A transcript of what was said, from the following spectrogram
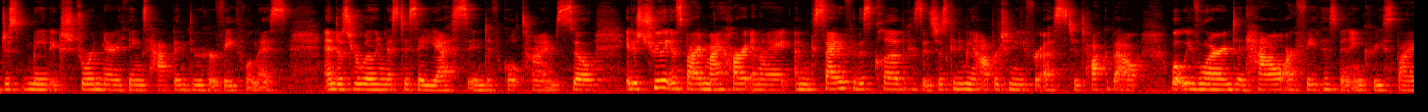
just made extraordinary things happen through her faithfulness and just her willingness to say yes in difficult times. So it has truly inspired my heart, and I, am excited for this club because it's just going to be an opportunity for us to talk about what we've learned and how our faith has been increased by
